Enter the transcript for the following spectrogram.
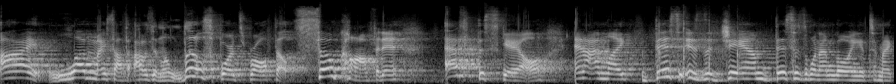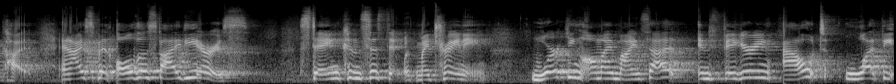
I loved myself. I was in a little sports bra, felt so confident, F the scale, and I'm like, this is the jam, this is when I'm going into my cut. And I spent all those five years staying consistent with my training, working on my mindset and figuring out what the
